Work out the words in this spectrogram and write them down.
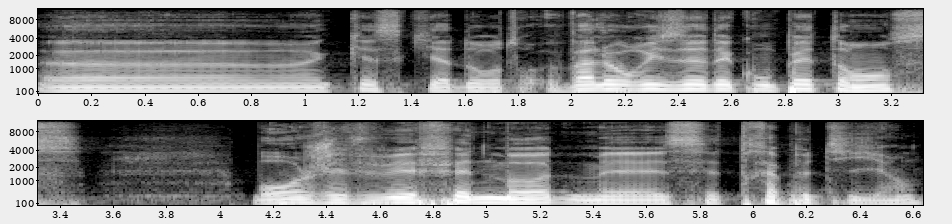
Qu'est-ce qu'il y a d'autre? Valoriser des compétences. Bon, j'ai vu effet de mode, mais c'est très petit. Hein.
